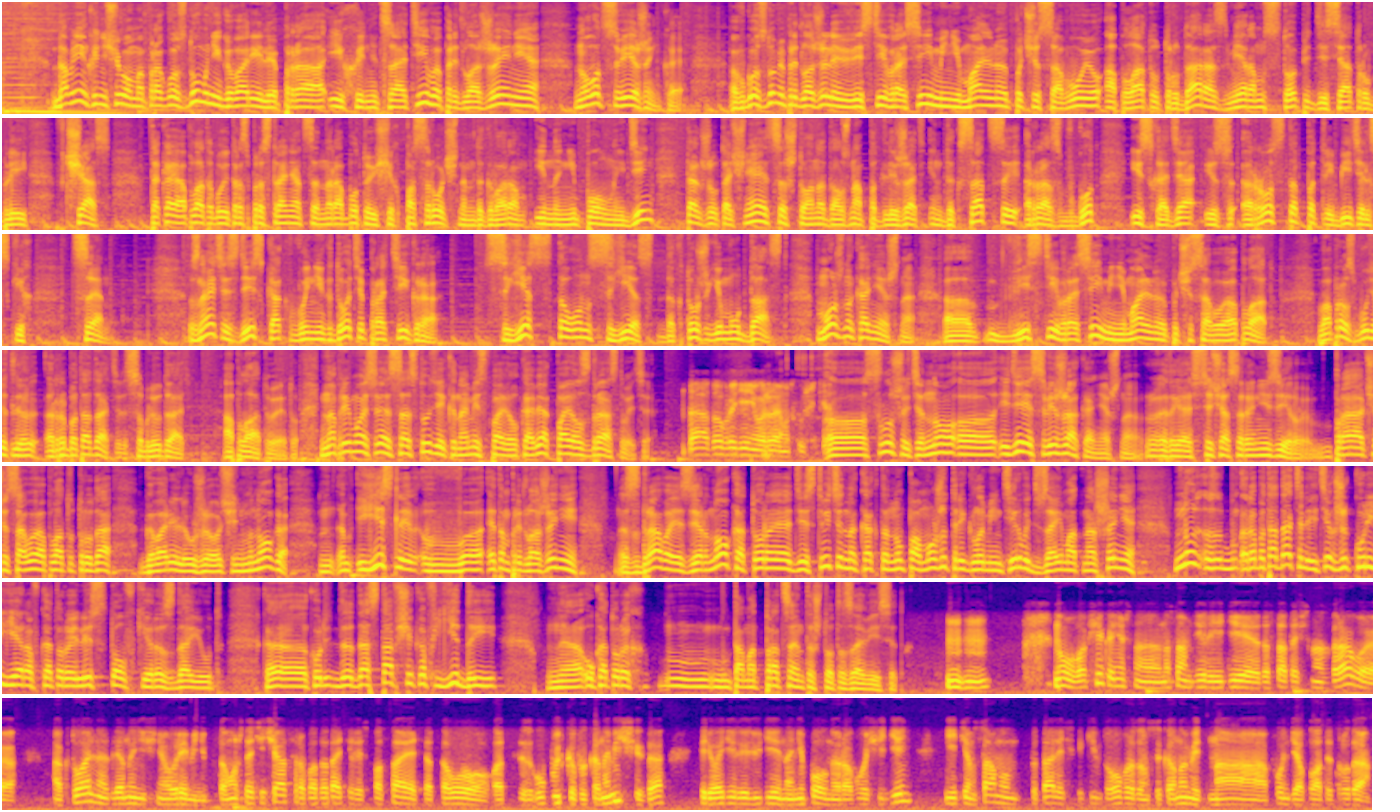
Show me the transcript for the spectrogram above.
Давненько ничего мы про Госдуму не говорили, про их инициативы, предложения. Но вот свеженькое – в Госдуме предложили ввести в России минимальную почасовую оплату труда размером 150 рублей в час. Такая оплата будет распространяться на работающих по срочным договорам и на неполный день. Также уточняется, что она должна подлежать индексации раз в год, исходя из роста потребительских цен. Знаете, здесь как в анекдоте про тигра. Съест-то он съест, да кто же ему даст? Можно, конечно, э, ввести в России минимальную почасовую оплату. Вопрос, будет ли работодатель соблюдать оплату эту. На прямой связь со студией экономист Павел Ковяк. Павел, здравствуйте. Да, добрый день, уважаемые слушатели. Э, слушайте, но э, идея свежа, конечно. Это я сейчас иронизирую. Про часовую оплату труда говорили уже очень много. Есть ли в этом предложении здравое зерно, которое действительно как-то ну, поможет регламентировать взаимоотношения ну, э, работодателей и тех же курьеров, которые листовки раздают, доставщиков еды, у которых там от процента что-то зависит? Угу. Ну, вообще, конечно, на самом деле идея достаточно здравая, актуальная для нынешнего времени, потому что сейчас работодатели, спасаясь от того, от убытков экономических, да, переводили людей на неполный рабочий день и тем самым пытались каким-то образом сэкономить на фонде оплаты труда.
